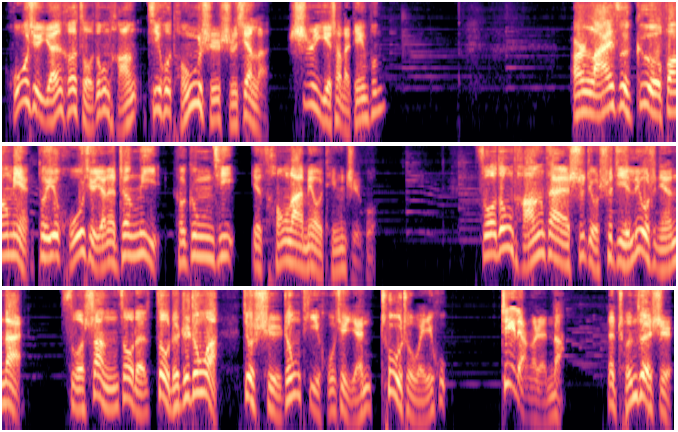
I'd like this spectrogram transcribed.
胡雪岩和左宗棠几乎同时实现了事业上的巅峰，而来自各方面对于胡雪岩的争议和攻击也从来没有停止过。左宗棠在十九世纪六十年代所上奏的奏折之中啊，就始终替胡雪岩处处维护。这两个人呢，那纯粹是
